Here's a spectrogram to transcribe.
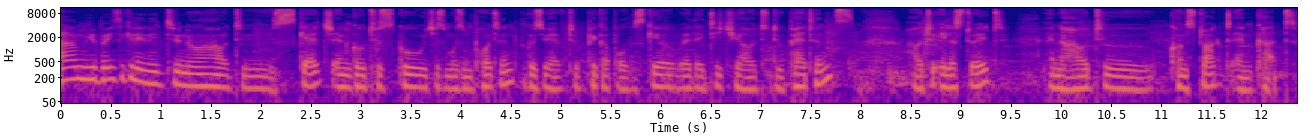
Um, you basically need to know how to sketch and go to school, which is most important because you have to pick up all the skill where they teach you how to do patterns, how to illustrate, and how to construct and cut.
